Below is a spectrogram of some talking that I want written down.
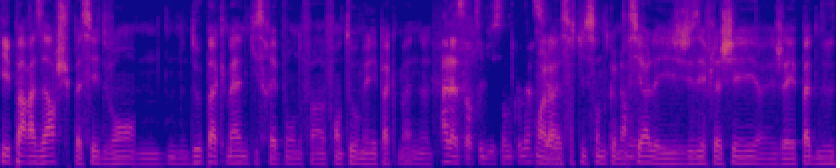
Et par hasard, je suis passé devant deux Pac-Man qui se répondent, enfin fantôme et les Pac-Man. À la sortie du centre commercial. Voilà, à la sortie du centre commercial et je les ai flashés. Euh, j'avais pas de,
